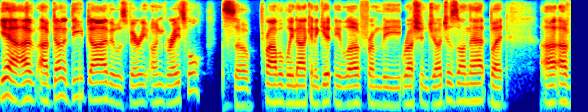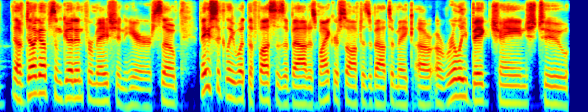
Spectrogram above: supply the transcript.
Yeah, I've I've done a deep dive. It was very ungraceful, so probably not going to get any love from the Russian judges on that. But uh, I've I've dug up some good information here. So basically, what the fuss is about is Microsoft is about to make a, a really big change to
